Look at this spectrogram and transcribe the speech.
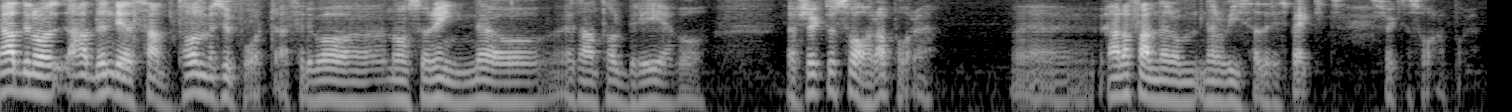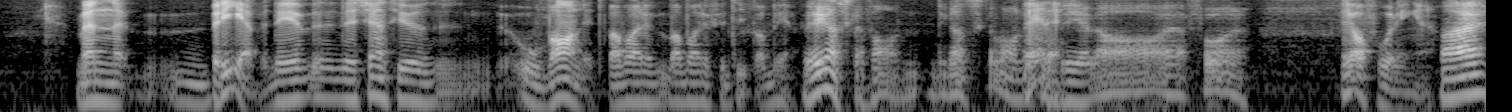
jag hade, nog, jag hade en del samtal med supportrar för det var någon som ringde och ett antal brev och jag försökte svara på det. Eh, I alla fall när de, när de visade respekt. Försökte svara på det. Men brev, det, det känns ju ovanligt. Vad var, det, vad var det för typ av brev? Det är ganska, van, det är ganska vanligt det är det? brev. Ja, jag får... Jag får inga. Nej.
